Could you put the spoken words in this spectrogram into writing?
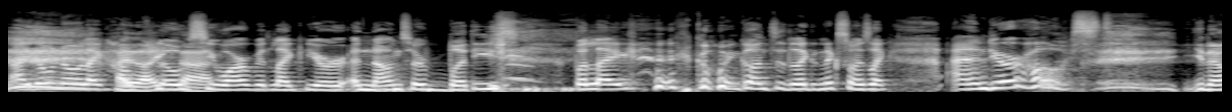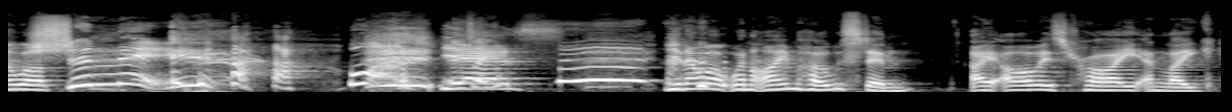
I don't know like how like close that. you are with like your announcer buddies, but like going on to like the next one is like, and your host, you know what? Sinead. what? It's like, Yes. you know what? When I'm hosting, I always try and like.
